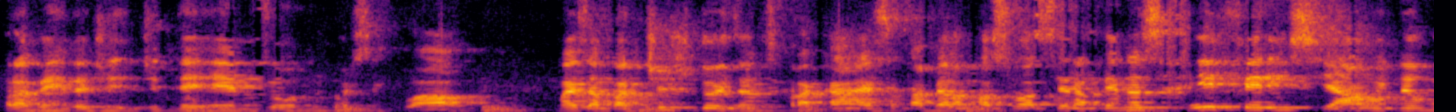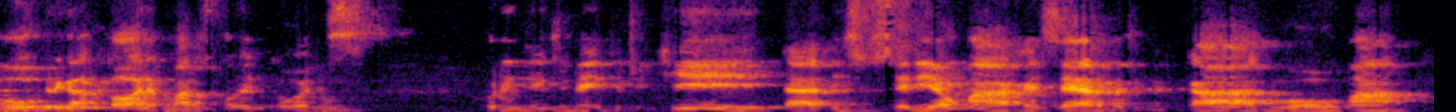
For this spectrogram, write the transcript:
Para venda de, de terrenos, outro percentual. Mas a partir de dois anos para cá, essa tabela passou a ser apenas referencial e não obrigatória para os corretores, por entendimento de que é, isso seria uma reserva de mercado ou uma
